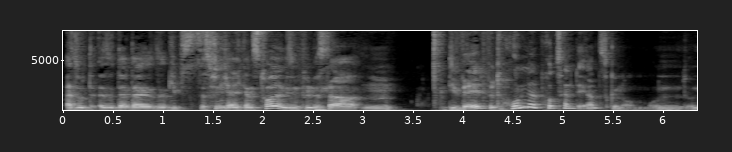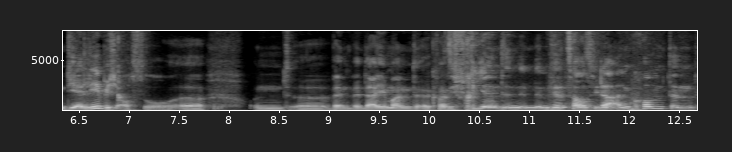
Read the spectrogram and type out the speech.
also, also da, da gibt's, das finde ich eigentlich ganz toll in diesem Film, dass da mh, hm, die Welt wird 100% ernst genommen und, und die erlebe ich auch so. Äh, und äh, wenn, wenn da jemand äh, quasi frierend in, im, im Wirtshaus wieder ankommt, dann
